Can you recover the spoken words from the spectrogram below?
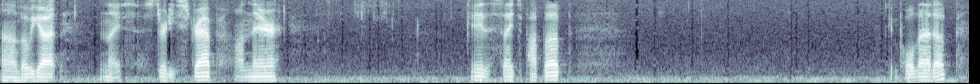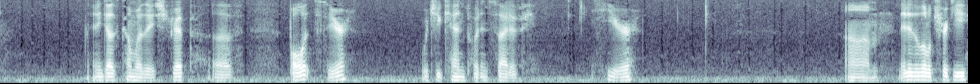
Uh, but we got a nice sturdy strap on there. Okay, the sights pop up. You can pull that up. And he does come with a strip of bullets here, which you can put inside of here. Um, it is a little tricky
